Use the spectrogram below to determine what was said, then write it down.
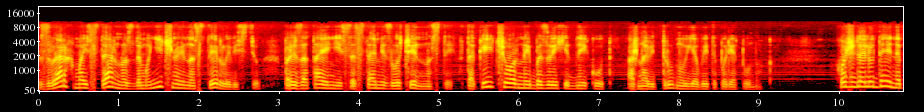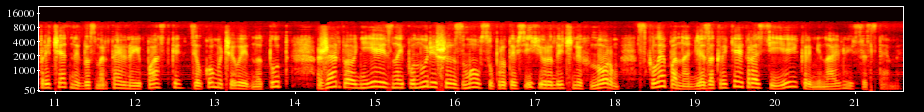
зверхмайстерно з демонічною настирливістю при затаєній системі злочинності в такий чорний безвихідний кут, аж навіть трудно уявити порятунок. Хоч для людей, непричетних до смертельної пастки, цілком очевидно, тут жертва однієї з найпонуріших змов супроти всіх юридичних норм склепана для закриття якраз тієї кримінальної системи.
